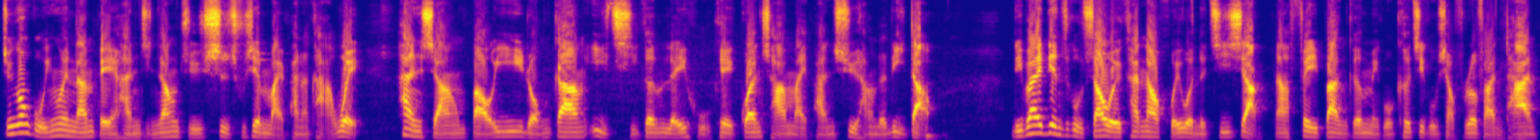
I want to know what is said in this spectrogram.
军工股因为南北韩紧张局势出现买盘的卡位。汉翔、宝一、龙钢、易奇跟雷虎可以观察买盘续航的力道。礼拜电子股稍微看到回稳的迹象，那费半跟美国科技股小幅的反弹，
